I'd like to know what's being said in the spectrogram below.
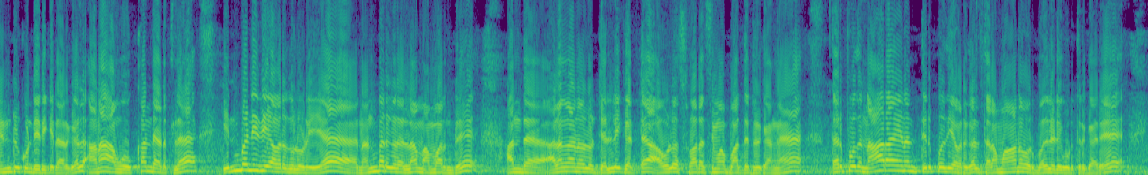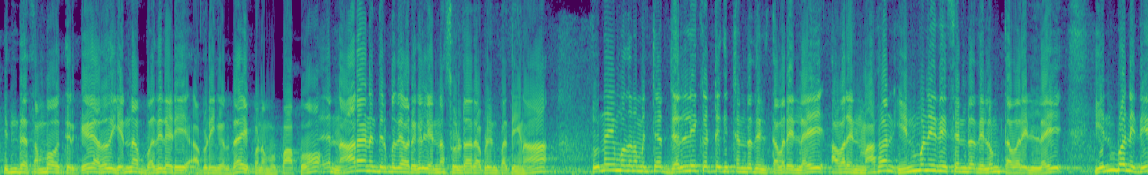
நின்று கொண்டிருக்கிறார்கள். ஆனால் அவங்க உட்கார்ந்த இடத்துல இன்பநிதி அவர்களுடைய நண்பர்கள் எல்லாம் அமர்ந்து அந்த அலங்காநல்லூர் ஜல்லிக்கட்டை அவ்வளோ சுவாரஸ்யமாக பார்த்துட்டு இருக்காங்க தற்போது நாராயணன் திருப்பதி அவர்கள் தரமான ஒரு பதிலடி கொடுத்திருக்காரு. இந்த சம்பவத்திற்கு அதாவது என்ன பதிலடி அப்படிங்கிறத இப்போ நம்ம பார்ப்போம். நாராயணன் திருப்பதி அவர்கள் என்ன சொல்றாரு அப்படின்னு அப்படின்னு பார்த்தீங்கன்னா துணை முதலமைச்சர் ஜல்லிக்கட்டுக்கு சென்றதில் தவறில்லை அவரின் மகன் இன்பநிதி சென்றதிலும் தவறில்லை இன்பநிதி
